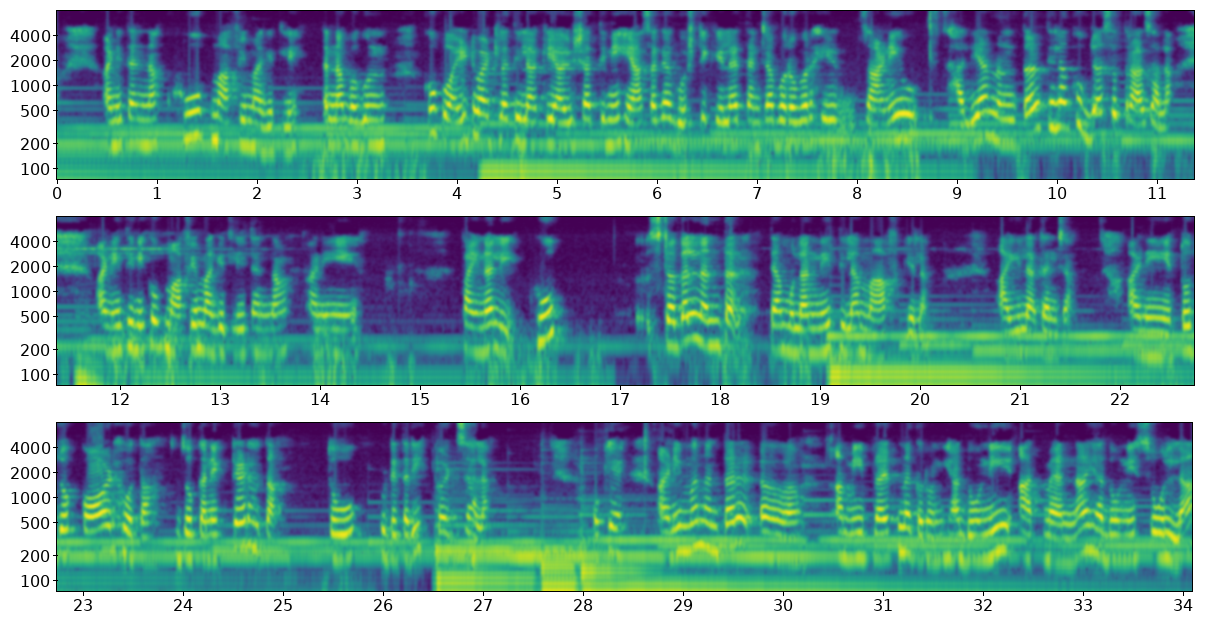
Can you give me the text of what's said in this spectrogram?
आणि त्यांना खूप माफी मागितली. त्यांना बघून खूप वाईट वाटलं तिला की आयुष्यात तिने ह्या सगळ्या गोष्टी केल्या त्यांच्याबरोबर हे जाणीव झाल्यानंतर तिला खूप जास्त त्रास झाला. आणि तिने खूप माफी मागितली त्यांना. आणि फायनली खूप स्ट्रगल नंतर त्या मुलांनी तिला माफ केला आईला त्यांच्या. आणि तो जो कॉड होता जो कनेक्टेड होता तो कुठेतरी कट झाला. ओके? आणि मग नंतर आम्ही प्रयत्न करून ह्या दोन्ही आत्म्यांना ह्या दोन्ही सोलला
